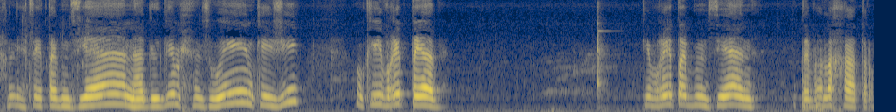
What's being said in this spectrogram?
خليه تيطيب مزيان هاد القمح زوين كيجي وكيبغي الطياب كيبغي يطيب مزيان يطيب على خاطرو.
